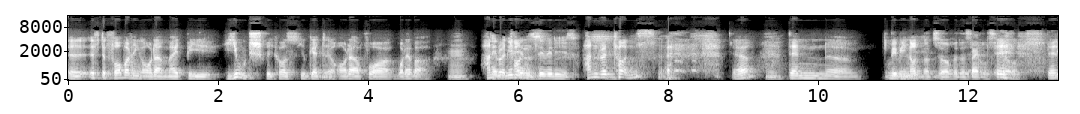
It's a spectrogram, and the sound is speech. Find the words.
if the forwarding order might be huge because you get an order for whatever Mm. 10 100 million tons, DVDs. 100 tons, yeah, Mm. then uh, maybe We not. not serve it as But- LCL. then,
